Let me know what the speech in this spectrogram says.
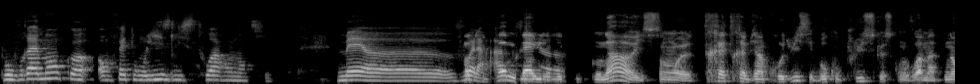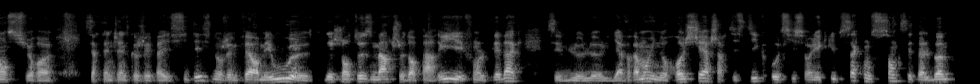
pour vraiment qu'en fait on lise l'histoire en entier. Mais euh, voilà. Cas, Après, là, euh, les clips qu'on a, ils sont très très bien produits. C'est beaucoup plus que ce qu'on voit maintenant sur certaines chaînes que je vais pas citer, sinon je vais me faire. Mais où des chanteuses marchent dans Paris et font le playback. C'est le, il y a vraiment une recherche artistique aussi sur les clips. C'est ça qu'on sent que cet album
